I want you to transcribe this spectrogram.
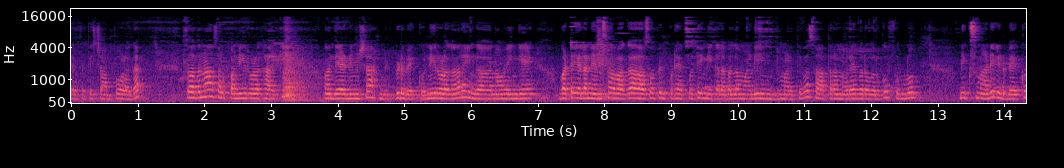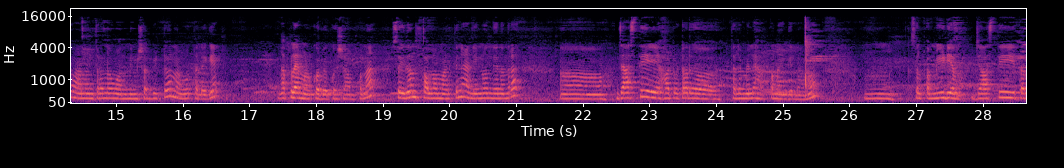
ಇರ್ತೈತಿ ಶಾಂಪೂ ಒಳಗೆ. ಸೊ ಅದನ್ನು ಸ್ವಲ್ಪ ನೀರೊಳಗೆ ಹಾಕಿ ಒಂದೆರಡು ನಿಮಿಷ ಬಿಟ್ಬಿಡಬೇಕು. ನೀರೊಳಗೆ ಅಂದ್ರೆ ಹಿಂಗ ನಾವು ಹೆಂಗೆ ಬಟ್ಟೆ ಎಲ್ಲ ನೆನೆಸೋವಾಗ ಸೋಪಿನ ಪುಡಿ ಹಾಕ್ಬಿಟ್ಟು ಹಿಂಗೆ ಗಲಬಲ್ಲ ಮಾಡಿ ಹಿಂಗೆ ಇದು ಮಾಡ್ತೀವೋ, ಸೊ ಆ ಥರ ನೊರೆ ಬರೋವರೆಗೂ ಫುಲ್ಲು ಮಿಕ್ಸ್ ಮಾಡಿ ಇಡಬೇಕು. ಆನಂತರ ನಾವು ಒಂದು ನಿಮಿಷ ಬಿಟ್ಟು ನಾವು ತಲೆಗೆ ಅಪ್ಲೈ ಮಾಡ್ಕೋಬೇಕು ಶಾಂಪೂನ ಸೊ ಇದೊಂದು ಫಾಲೋ ಮಾಡ್ತೀನಿ. ಆ್ಯಂಡ್ ಇನ್ನೊಂದು ಏನಂದ್ರೆ ಜಾಸ್ತಿ ಹಾಟ್ ವಾಟರ್ ತಲೆ ಮೇಲೆ ಹಾಕ್ಕೊಳಂಗಿಲ್ಲ ನಾನು. ಸ್ವಲ್ಪ ಮೀಡಿಯಮ್ ಜಾಸ್ತಿ ಈ ಥರ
